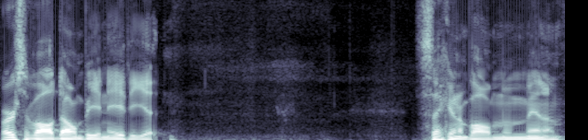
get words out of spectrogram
first of all, don't be an idiot. Second of all, momentum.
